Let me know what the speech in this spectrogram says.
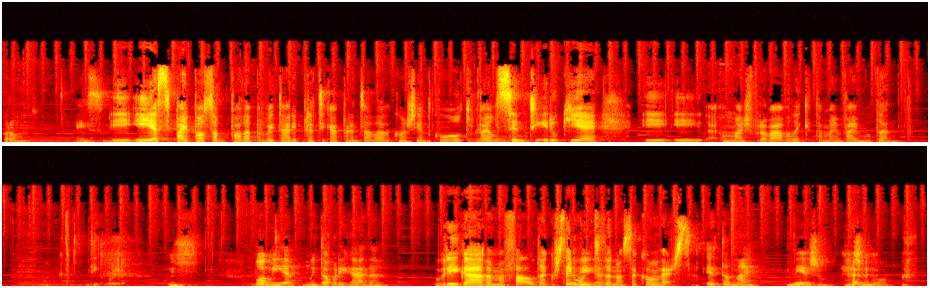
Pronto, é isso mesmo. E, e esse pai possa, pode aproveitar e praticar parentalidade consciente com o outro para ele bom. sentir o que é e, e o mais provável é que também vai mudando, Ok. digo eu. Boa, Mia, muito obrigada. Obrigada, Mafalda. Gostei muito Obrigada. da nossa conversa. Eu também, mesmo. Mesmo.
